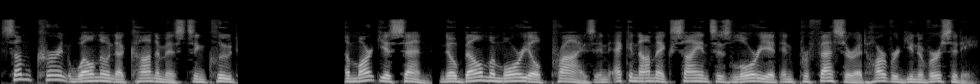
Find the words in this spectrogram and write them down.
Some current well-known economists include Amartya Sen, Nobel Memorial Prize in Economic Sciences laureate and professor at Harvard University.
